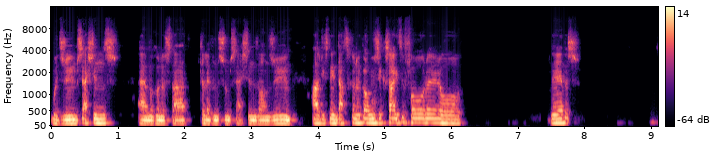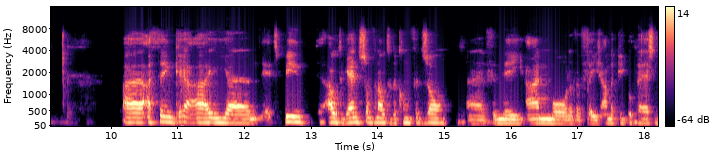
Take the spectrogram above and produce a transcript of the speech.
with Zoom sessions and we're going to start delivering some sessions on Zoom. How do you think that's going to go? Is excited for it or nervous? Uh, I think I um, it's been out again, something out of the comfort zone. Uh, for me, I'm more of a face. I'm a people person,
